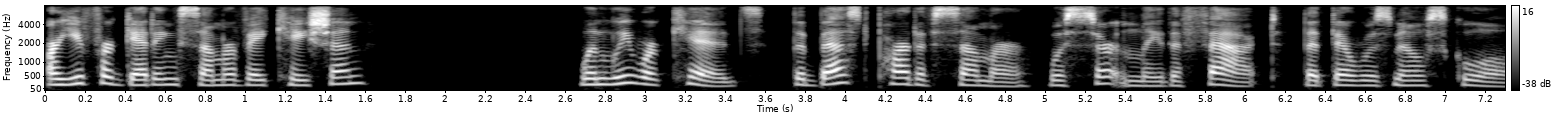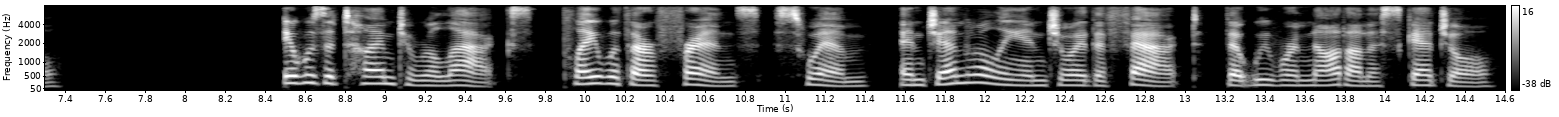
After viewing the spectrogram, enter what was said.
Are you forgetting summer vacation? When we were kids, the best part of summer was certainly the fact that there was no school. It was a time to relax, play with our friends, swim, and generally enjoy the fact that we were not on a schedule.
